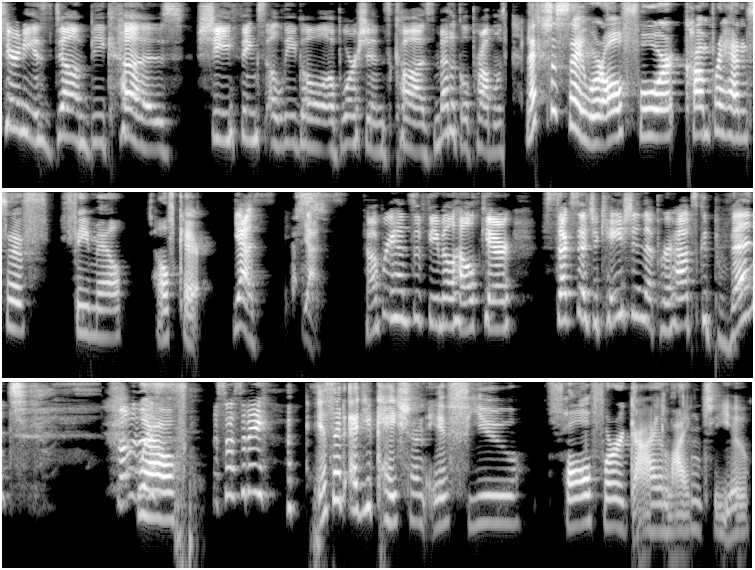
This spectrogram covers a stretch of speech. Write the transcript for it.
Tierney is dumb because she thinks illegal abortions cause medical problems. Let's just say we're all for comprehensive female health care. Yes, yes. Yes. Comprehensive female health care, sex education that perhaps could prevent some of well, this necessity. is it education if you fall for a guy lying to you.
